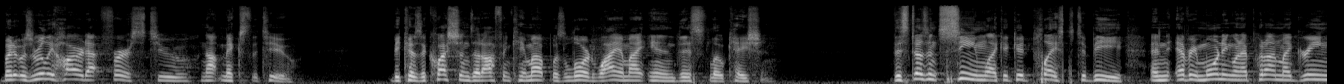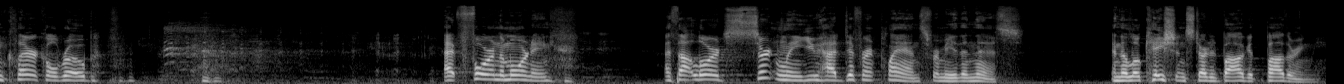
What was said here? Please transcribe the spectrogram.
But it was really hard at first to not mix the two because the questions that often came up was, Lord, why am I in this location? This doesn't seem like a good place to be. And every morning when I put on my green clerical robe at four in the morning, I thought, Lord, certainly you had different plans for me than this. And the location started bothering me.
